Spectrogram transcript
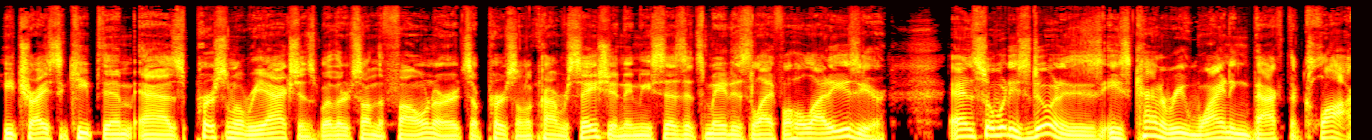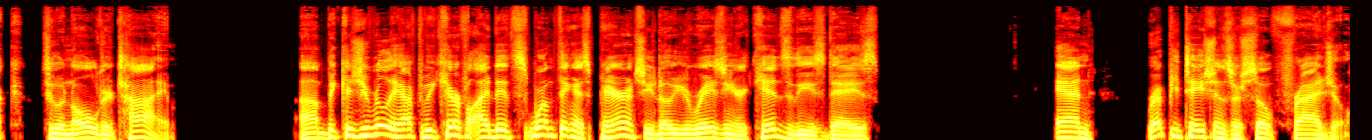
he tries to keep them as personal reactions, whether it's on the phone or it's a personal conversation. And he says it's made his life a whole lot easier. And so what he's doing is he's kind of rewinding back the clock to an older time. Uh, because you really have to be careful. I did one thing as parents, you know, you're raising your kids these days, and reputations are so fragile,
